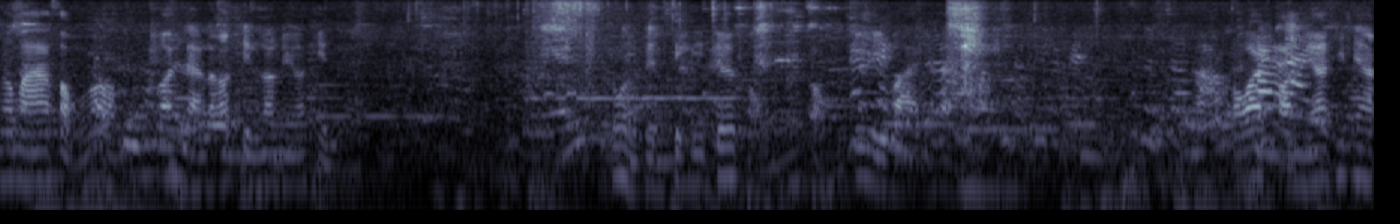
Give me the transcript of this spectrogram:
เรามาสองรอบรอบที่แล้วเราก็กินรอบนี้ก็กิน ก็เหมือนเป็นซิกเนเจอร์ของของที่รีวายเลยนะครับเพราะว่าตอนนี้ที่เนี่ย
